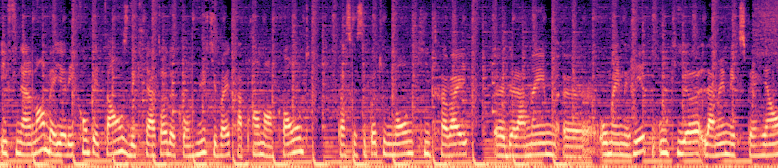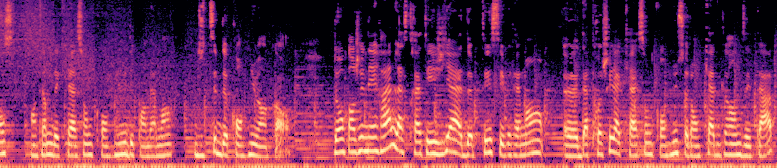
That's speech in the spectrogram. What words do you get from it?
Et finalement, ben, il y a les compétences des créateurs de contenu qui vont être à prendre en compte parce que c'est pas tout le monde qui travaille euh, de la même au même rythme ou qui a la même expérience en termes de création de contenu, dépendamment du type de contenu encore. Donc, en général, la stratégie à adopter, c'est vraiment euh, d'approcher la création de contenu selon quatre grandes étapes.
